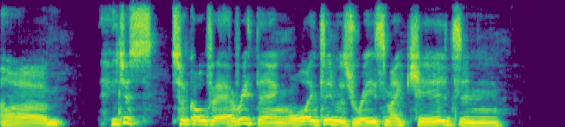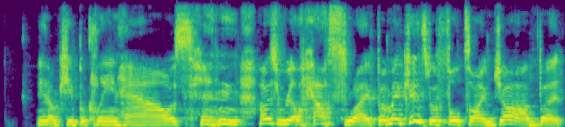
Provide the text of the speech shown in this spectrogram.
Um, he just took over everything. All I did was raise my kids and, you know, keep a clean house. And I was a real housewife, but my kids were full time job. But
